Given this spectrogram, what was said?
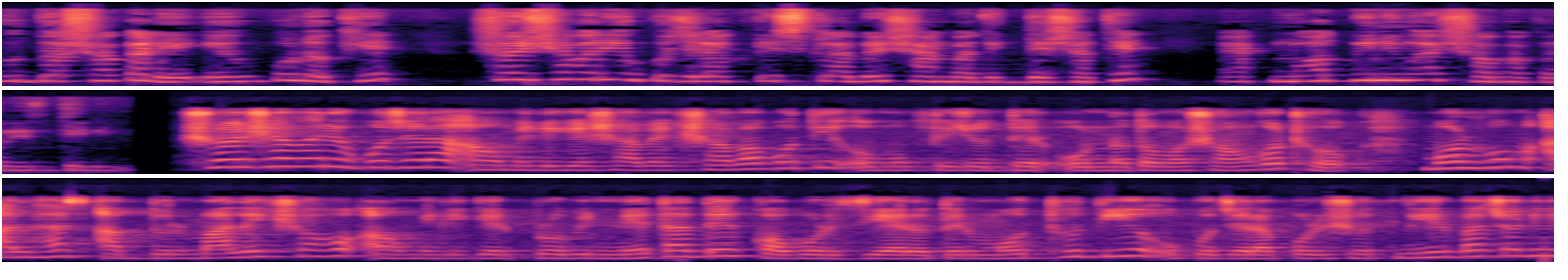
বুধবার সকালে এ উপলক্ষে সরিষাবাড়ি উপজেলা প্রেস ক্লাবের সাংবাদিকদের সাথে এক মত বিনিময় সভা করেন তিনি। সরিষাবাড়ি উপজেলা আওয়ামী লীগের সাবেক সভাপতি ও মুক্তিযুদ্ধের অন্যতম সংগঠক মরহুম আলহাস আব্দুল মালিক সহ আওয়ামী লীগের প্রবীণ নেতাদের কবর জিয়ারতের মধ্য দিয়ে উপজেলা পরিষদ নির্বাচনী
